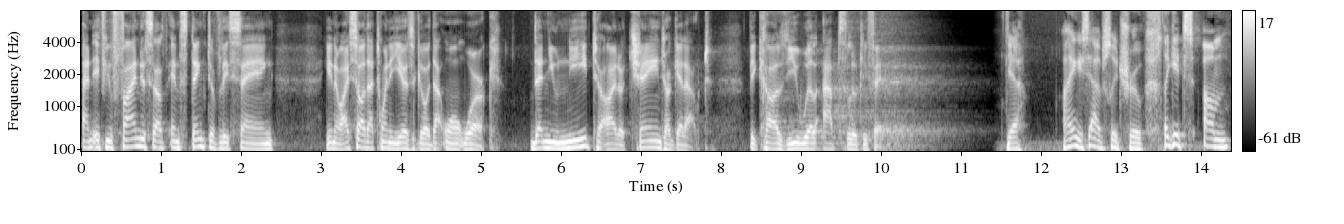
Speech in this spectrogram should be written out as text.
and if you find yourself instinctively saying, you know, I saw that 20 years ago, that won't work, then you need to either change or get out because you will absolutely fail. Yeah, I think it's absolutely true. Like it's um,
